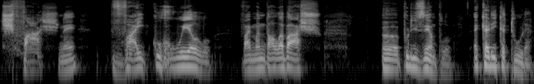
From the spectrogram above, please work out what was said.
desfaz, né? vai corroê-lo, vai mandá-lo abaixo. Uh, por exemplo, a caricatura.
